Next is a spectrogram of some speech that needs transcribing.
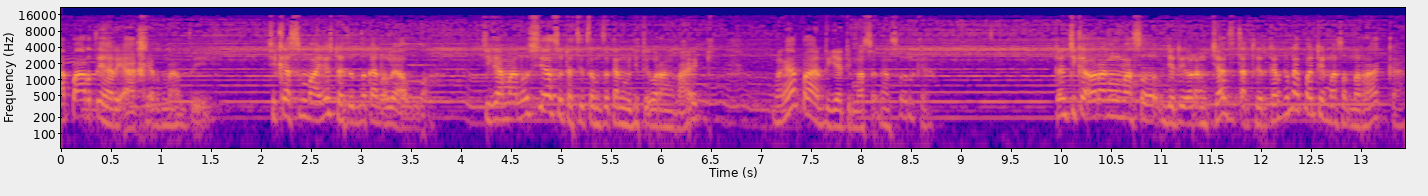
Apa arti hari akhir nanti? Jika semuanya sudah ditentukan oleh Allah. Jika manusia sudah ditentukan menjadi orang baik, mengapa dia dimasukkan surga? Dan jika orang masuk menjadi orang jahat ditakdirkan, kenapa dia masuk neraka?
